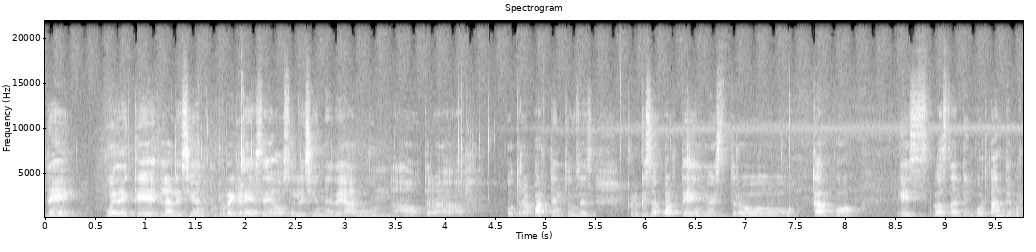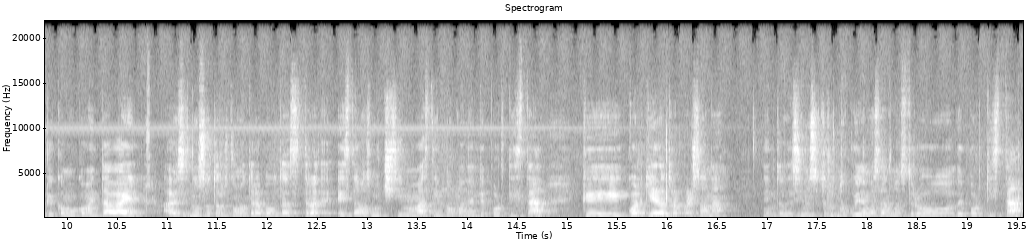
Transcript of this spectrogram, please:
de, puede que la lesión regrese o se lesione de alguna otra, otra parte. Entonces, creo que esa parte en nuestro campo es bastante importante porque como comentaba él, a veces nosotros como terapeutas estamos muchísimo más tiempo con el deportista que cualquier otra persona. Entonces, si nosotros no cuidamos a nuestro deportista,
